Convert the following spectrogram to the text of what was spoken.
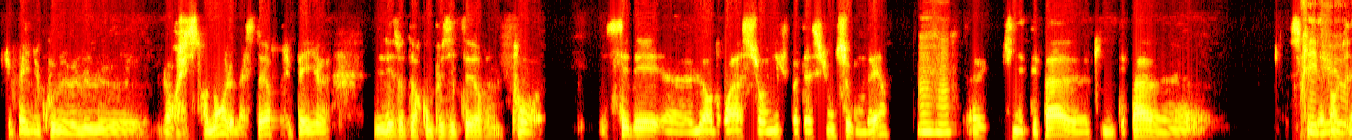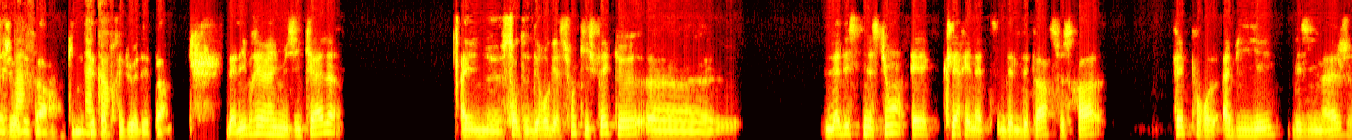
Tu payes du coup l'enregistrement, le, le, master, tu payes euh, les auteurs-compositeurs pour céder euh, leurs droits sur une exploitation secondaire mm-hmm. euh, qui n'était pas euh, qui n'était pas ce avaient envisagé au départ, qui n'était pas prévu au départ. La librairie musicale a une sorte de dérogation qui fait que la destination est claire et nette dès le départ. Ce sera fait pour habiller des images,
